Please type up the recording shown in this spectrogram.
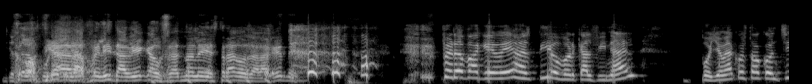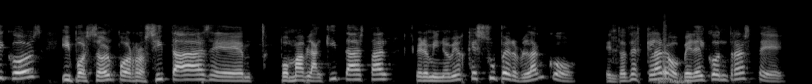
yo te lo juro Hostia, que la Feli también causándole estragos a la gente. Pero para que veas, tío, porque al final, pues yo me he acostado con chicos y pues son pues rositas, eh, pues más blanquitas, tal, pero mi novio es que es súper blanco. Entonces, claro, ver el contraste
